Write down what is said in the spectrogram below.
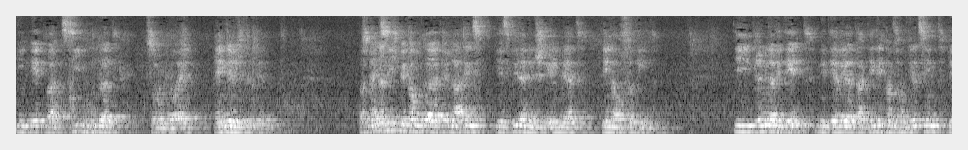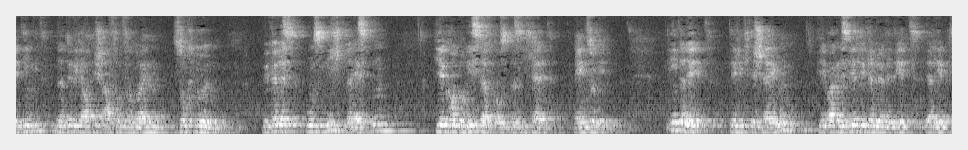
in etwa 700 sollen neu eingerichtet werden. Aus meiner Sicht bekommt der Kriminaldienst jetzt wieder einen Stellenwert, den er auch verdient. Die Kriminalität, mit der wir tagtäglich konfrontiert sind, bedingt natürlich auch die Schaffung von neuen Strukturen. Wir können es uns nicht leisten, hier Kompromisse auf Kosten der Sicherheit einzugehen. Internetdelikte steigen, die organisierte Kriminalität erlebt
